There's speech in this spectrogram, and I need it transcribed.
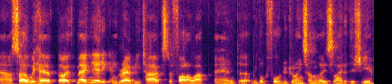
Uh, so we have both magnetic and gravity targets to follow up, and uh, we look forward to drilling some of these later this year.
